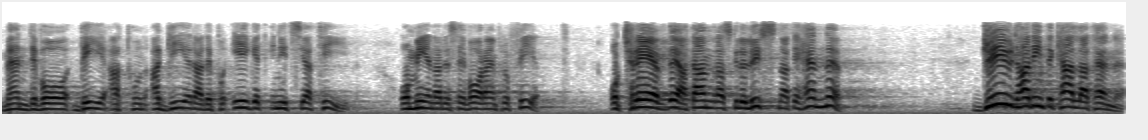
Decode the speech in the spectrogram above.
Men det var det att hon agerade på eget initiativ och menade sig vara en profet och krävde att andra skulle lyssna till henne. Gud hade inte kallat henne.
